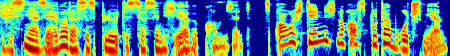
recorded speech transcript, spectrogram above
die wissen ja selber, dass es blöd ist, dass sie nicht eher gekommen sind. Das brauche ich denen nicht noch aufs Butterbrot schmieren.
